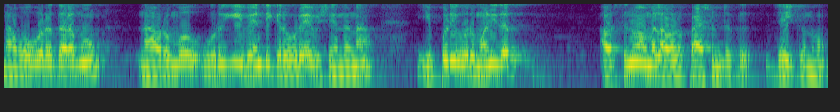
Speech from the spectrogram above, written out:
நான் ஒவ்வொரு தரமும் நான் ரொம்ப உருகி வேண்டிக்கிற ஒரே விஷயம் என்னென்னா இப்படி ஒரு மனிதர் அவர் சினிமா மேலே அவ்வளோ பேஷன் இருக்குது ஜெயிக்கணும்.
